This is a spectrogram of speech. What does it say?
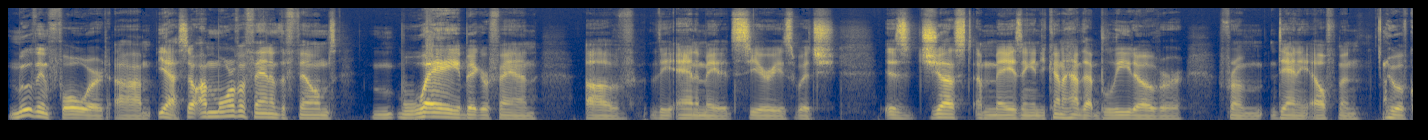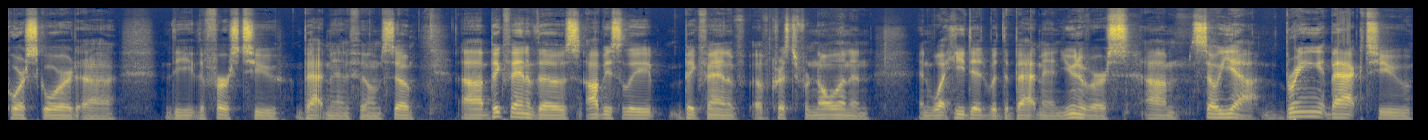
moving forward, um, yeah, so I'm more of a fan of the films, way bigger fan of the animated series, which is just amazing. And you kind of have that bleed over from Danny Elfman, who, of course, scored uh, the the first two Batman films. So, uh, big fan of those. Obviously, big fan of, of Christopher Nolan and and what he did with the Batman universe. Um, so yeah, bringing it back to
